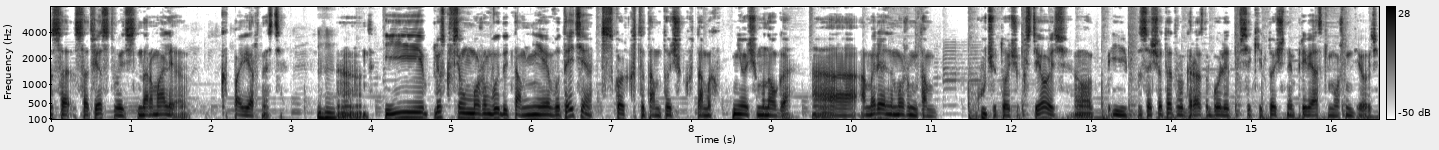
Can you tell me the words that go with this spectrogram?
со- соответствовать нормали к поверхности. Uh-huh. И плюс ко всему можем выдать там не вот эти, сколько-то там точек, там их не очень много, а, а мы реально можем там кучу точек сделать, вот, и за счет этого гораздо более всякие точные привязки можно делать.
